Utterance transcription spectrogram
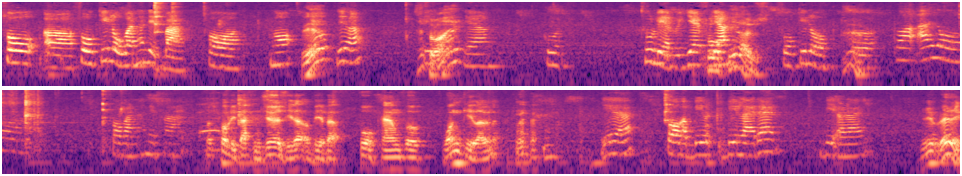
โฟเอ่อโฟกิโลวันฮันเด็ดบาท for เงาะ Yeah, เยอะ that's all right. ยากูดทุเรียนหรือแยก Four ยัก kilos. โฟกิโลเออพออร่อย for one hundred five That's probably back in Jersey, that'll be about four pound for one kilo, isn't it? yeah for a bill bill like that be alright Really?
